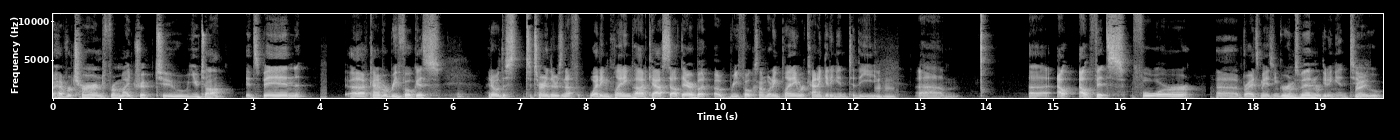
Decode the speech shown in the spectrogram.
have returned from my trip to Utah. It's been uh, kind of a refocus. I know this to turn. There's enough wedding planning podcasts out there, but a refocus on wedding planning. We're kind of getting into the um, uh, out, outfits for uh, bridesmaids and groomsmen. We're getting into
